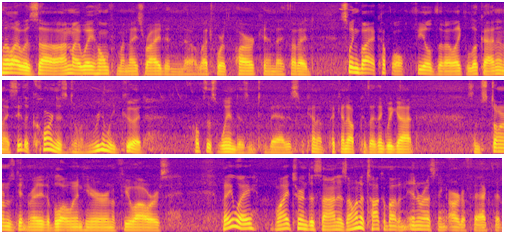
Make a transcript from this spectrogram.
Well, I was uh, on my way home from a nice ride in uh, Letchworth Park, and I thought I'd swing by a couple fields that I like to look at, and I see the corn is doing really good. Hope this wind isn't too bad. It's kind of picking up because I think we got some storms getting ready to blow in here in a few hours. But anyway, why I turned this on is I want to talk about an interesting artifact that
